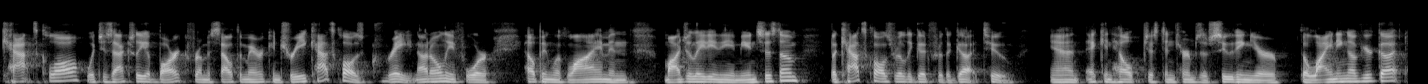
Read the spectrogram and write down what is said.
cat's claw, which is actually a bark from a South American tree. Cat's claw is great, not only for helping with Lyme and modulating the immune system, but cat's claw is really good for the gut too and it can help just in terms of soothing your the lining of your gut.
